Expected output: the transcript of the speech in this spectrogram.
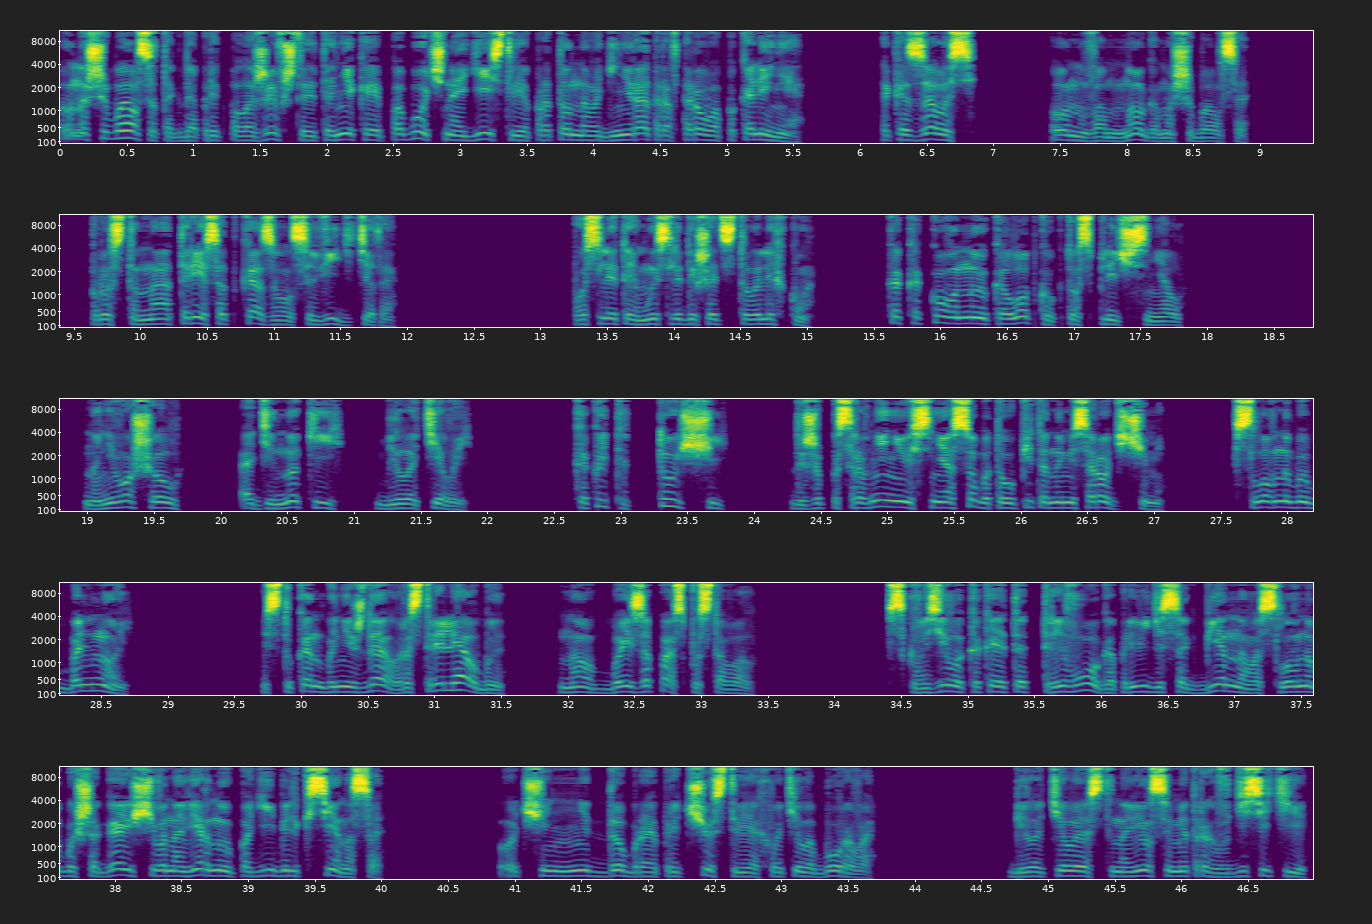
Он ошибался тогда, предположив, что это некое побочное действие протонного генератора второго поколения. Оказалось, он во многом ошибался. Просто наотрез отказывался видеть это. После этой мысли дышать стало легко. Как окованную колодку кто с плеч снял. На него шел одинокий белотелый. Какой-то тощий, даже по сравнению с не особо-то упитанными сородичами. Словно бы больной. Истукан бы не ждал, расстрелял бы, но боезапас пустовал. Сквозила какая-то тревога при виде сагбенного, словно бы шагающего на верную погибель Ксеноса. Очень недоброе предчувствие охватило Бурова. Белотелый остановился метрах в десяти.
